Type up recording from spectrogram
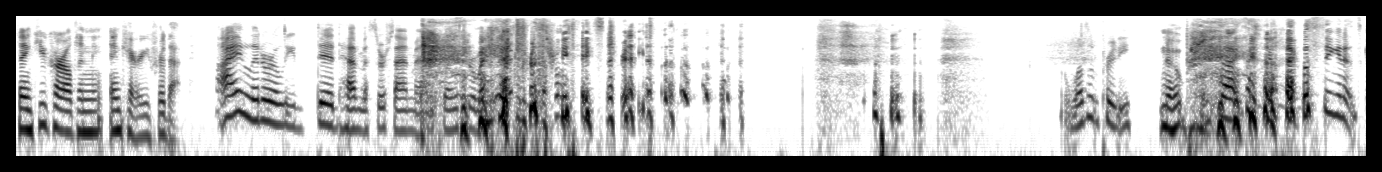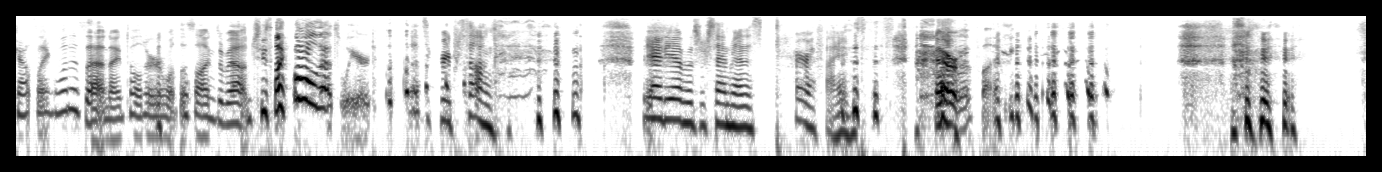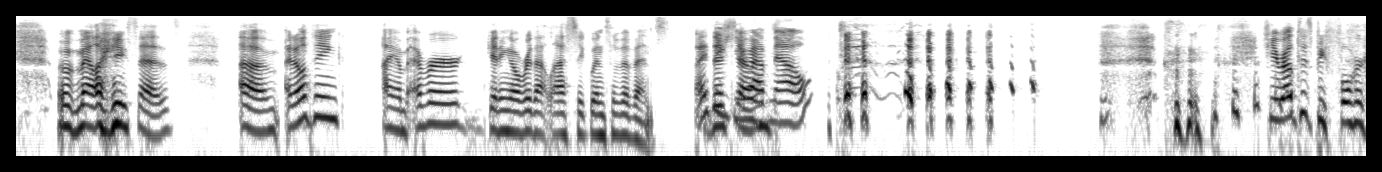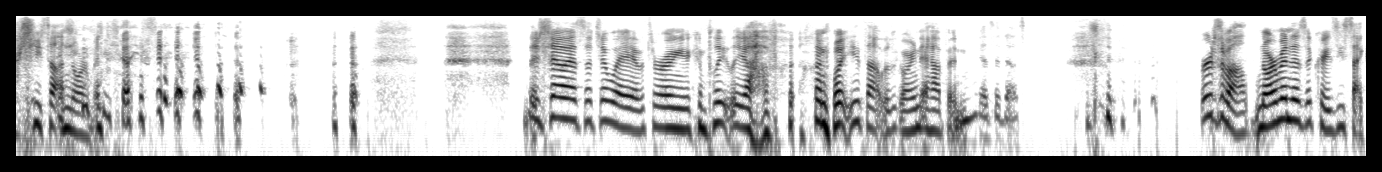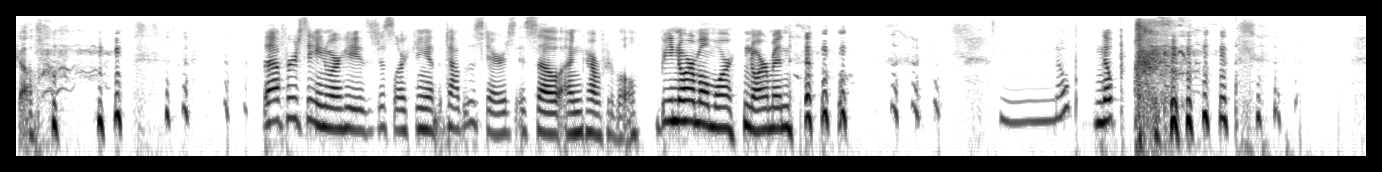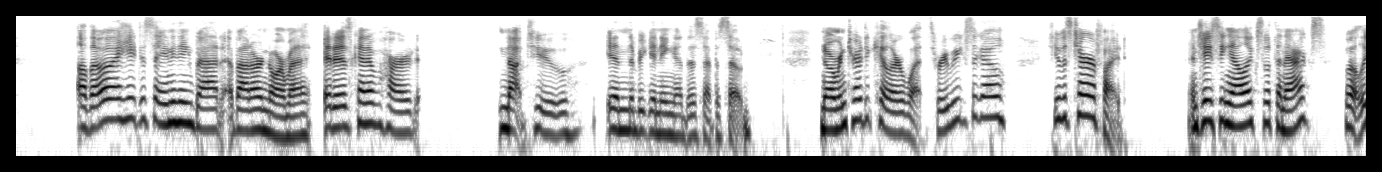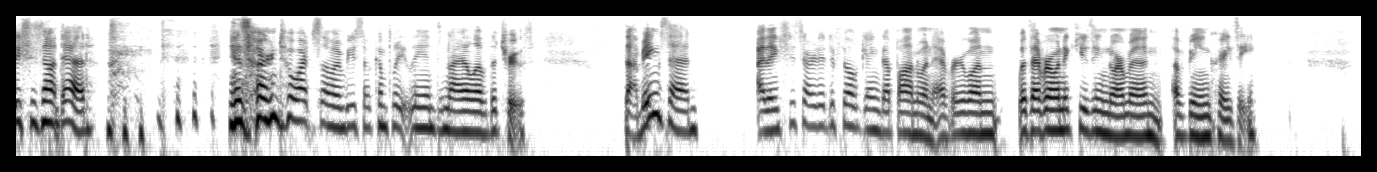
Thank you, Carlton and Kerry, for that." I literally did have Mr. Sandman playing through my head for three days straight. it wasn't pretty. Nope. In fact, I was singing it, and Scout's like, "What is that?" And I told her what the song's about, and she's like, "Oh, that's weird." That's a creepy song. the idea of Mr. Sandman is terrifying. it's terrifying. Mallory says, um, I don't think I am ever getting over that last sequence of events. I There's think you have now. she wrote this before she saw Norman. The show has such a way of throwing you completely off on what you thought was going to happen. Yes, it does. First of all, Norman is a crazy psycho. that first scene where he is just lurking at the top of the stairs is so uncomfortable. Be normal more, Norman. Nope. nope. Although I hate to say anything bad about our Norma, it is kind of hard not to in the beginning of this episode. Norman tried to kill her, what, three weeks ago? She was terrified. And chasing Alex with an axe? Well, at least she's not dead. It's hard to watch someone be so completely in denial of the truth. That being said, I think she started to feel ganged up on when everyone, with everyone accusing Norman of being crazy.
